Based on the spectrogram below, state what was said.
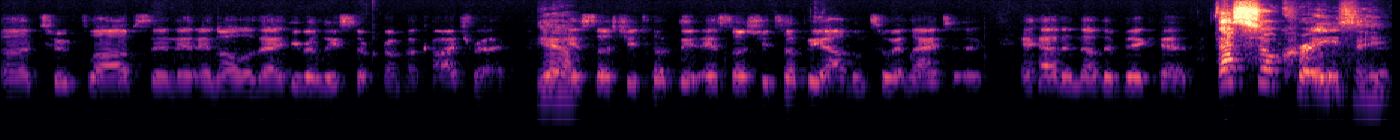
uh, two flops and and all of that, he released her from her contract. Yeah. And so she took the and so she took the album to Atlantic and had another big hit. That's so crazy.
